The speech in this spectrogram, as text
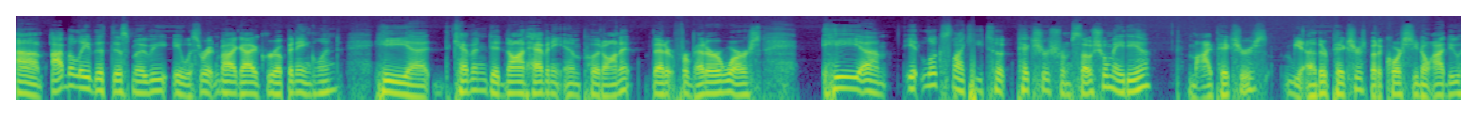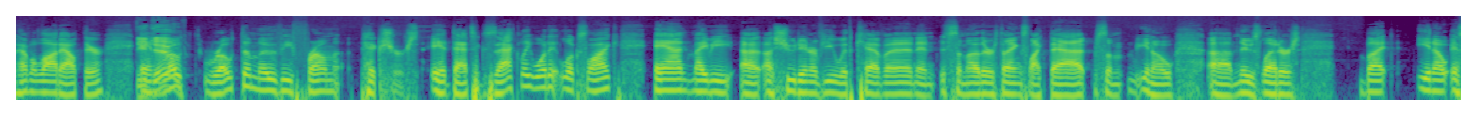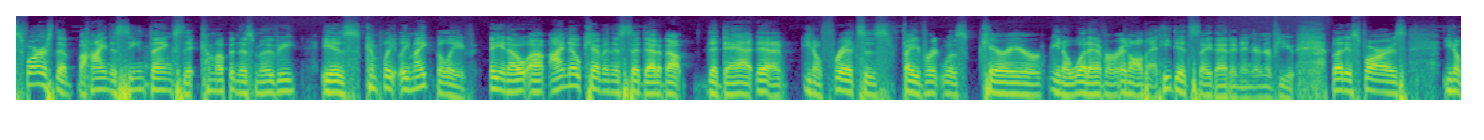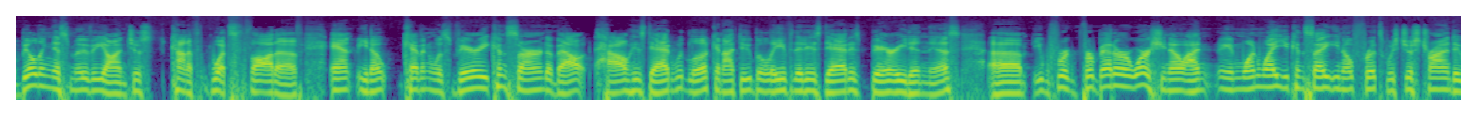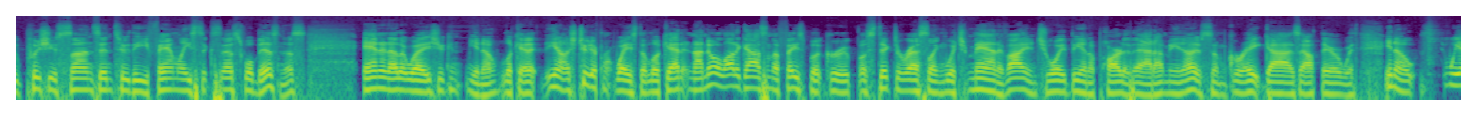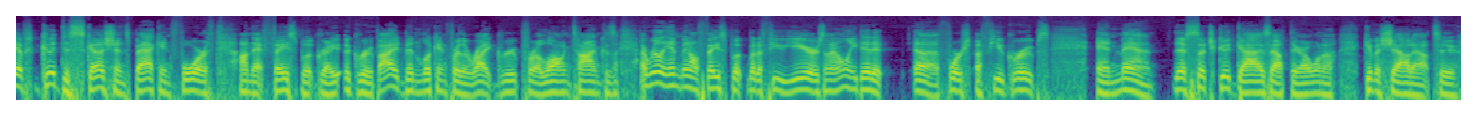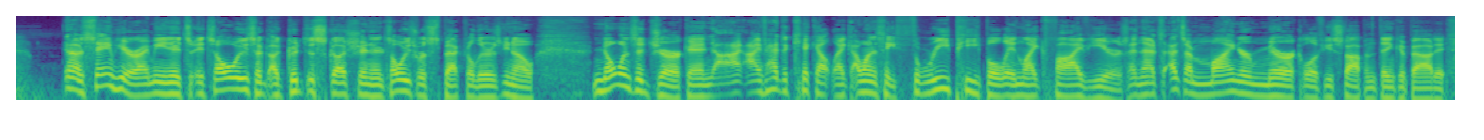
Um, I believe that this movie it was written by a guy who grew up in England. He uh, Kevin did not have any input on it, better for better or worse. He um, it looks like he took pictures from social media my pictures, yeah, other pictures, but of course, you know, I do have a lot out there. You and do. wrote wrote the movie from pictures. It that's exactly what it looks like, and maybe a, a shoot interview with Kevin and some other things like that. Some you know uh, newsletters, but you know, as far as the behind the scene things that come up in this movie is completely make believe. You know, uh, I know Kevin has said that about the dad, uh, you know, Fritz's favorite was Kerry, you know, whatever and all that. He did say that in an interview. But as far as, you know, building this movie on just kind of what's thought of, and, you know, Kevin was very concerned about how his dad would look, and I do believe that his dad is buried in this. Uh, for, for better or worse, you know, I, in one way you can say, you know, Fritz was just trying to push his sons into the family successful business and in other ways, you can, you know, look at it. You know, there's two different ways to look at it. And I know a lot of guys in the Facebook group stick to wrestling, which, man, if I enjoy being a part of that. I mean, there's some great guys out there with, you know, we have good discussions back and forth on that Facebook group. I had been looking for the right group for a long time because I really hadn't been on Facebook but a few years, and I only did it uh, for a few groups. And man, there's such good guys out there. I want to give a shout out to. Yeah, same here. I mean, it's it's always a, a good discussion, and it's always respectful. There's, you know, no one's a jerk, and I, I've had to kick out like I want to say three people in like five years, and that's that's a minor miracle if you stop and think about it.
